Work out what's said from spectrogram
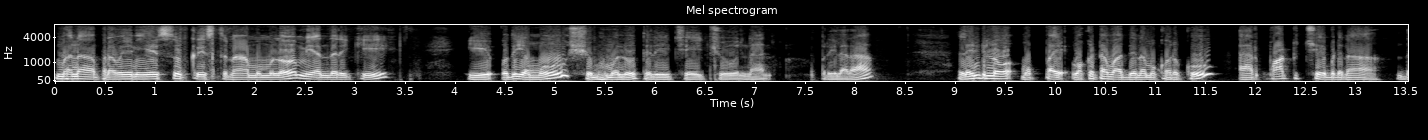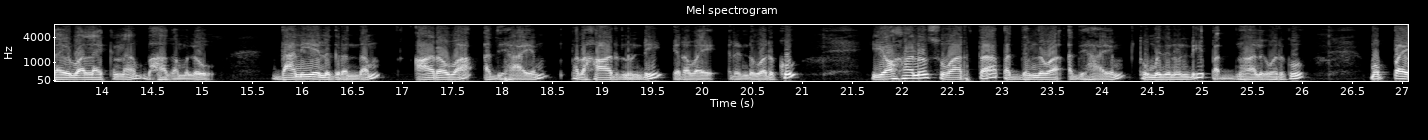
మన ప్రవీణ యేసు క్రీస్తు నామములో మీ అందరికీ ఈ ఉదయము శుభములు తెలియచేయుచున్నాను. ప్రియులరా లెంటిలో ముప్పై ఒకటవ దినము కొరకు ఏర్పాటు చేయబడిన దైవలేఖన భాగములు. దానియేలు గ్రంథం ఆరవ అధ్యాయం పదహారు నుండి ఇరవై రెండు వరకు యోహాను సువార్త పద్దెనిమిదవ అధ్యాయం తొమ్మిది నుండి పద్నాలుగు వరకు ముప్పై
